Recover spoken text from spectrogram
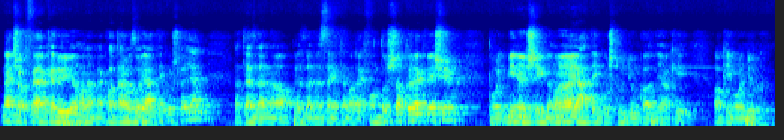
ne csak felkerüljön, hanem meghatározó játékos legyen. Tehát ez lenne, a, ez lenne szerintem a legfontosabb törekvésünk, hogy minőségben olyan játékos tudjunk adni, aki, aki mondjuk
